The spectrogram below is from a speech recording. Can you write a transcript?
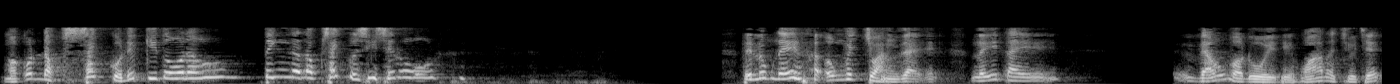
mà có đọc sách của đức kitô đâu. Tinh là đọc sách của cicero. Thế lúc đấy là ông mới choàng dậy lấy tay véo vào đùi thì hóa ra chưa chết.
